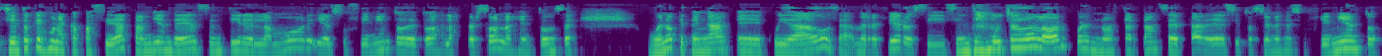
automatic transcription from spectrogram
siento que es una capacidad también de él sentir el amor y el sufrimiento de todas las personas. Entonces, bueno, que tenga eh, cuidado, o sea, me refiero, si siente mucho dolor, pues no estar tan cerca de situaciones de sufrimiento.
